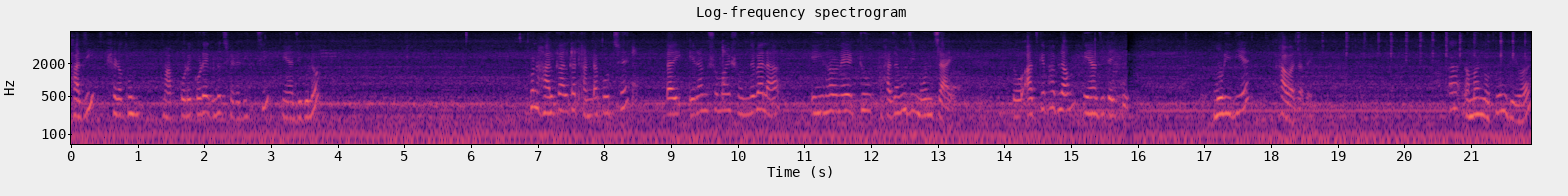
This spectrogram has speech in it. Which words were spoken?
ভাজি সেরকম মাপ করে করে এগুলো ছেড়ে দিচ্ছি। পেঁয়াজিগুলো এখন হালকা হালকা ঠান্ডা পড়ছে, তাই এরম সময় সন্ধেবেলা এই ধরনের একটু ভাজাভুজি মন চায়। তো আজকে ভাবলাম পেঁয়াজিটাই করি। মুড়ি দিয়ে খাওয়া যাবে। আমার নতুন ভিউয়ার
